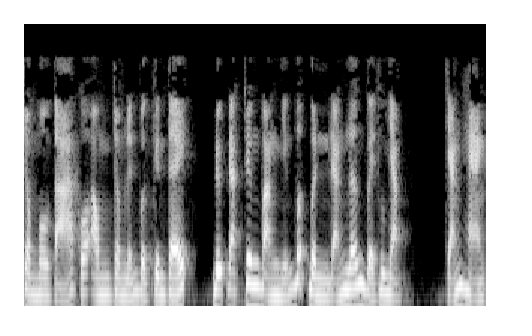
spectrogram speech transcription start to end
trong mô tả của ông trong lĩnh vực kinh tế, được đặc trưng bằng những bất bình đẳng lớn về thu nhập. Chẳng hạn,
